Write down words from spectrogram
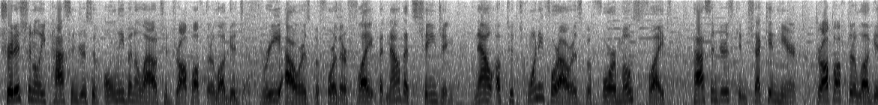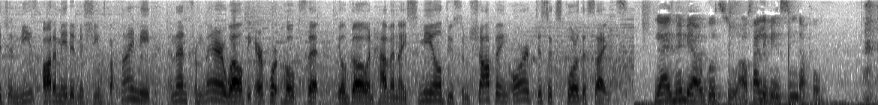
Traditionally, passengers have only been allowed to drop off their luggage three hours before their flight, but now that's changing. Now, up to 24 hours before most flights, passengers can check in here, drop off their luggage in these automated machines behind me, and then from there, well, the airport hopes that you'll go and have a nice meal, do some shopping, or just explore the sights. Guys, maybe I'll go to, I'll start living in Singapore.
